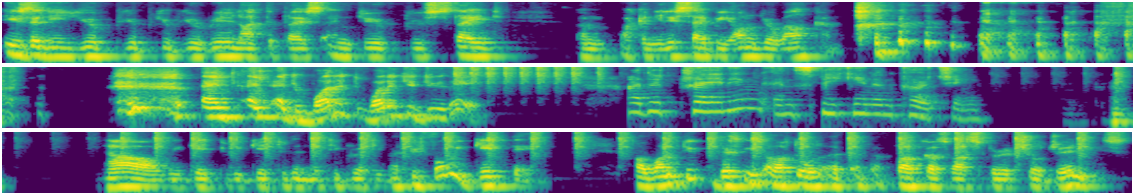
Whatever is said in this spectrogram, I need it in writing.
easily. You, you you you really liked the place, and you you stayed. Um, I can nearly say beyond your welcome. and, and and what did what did you do there? I did training and speaking and coaching. Now we get we get to the nitty gritty. But before we get there, I want to. This is after all a, a podcast about spiritual journeys.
